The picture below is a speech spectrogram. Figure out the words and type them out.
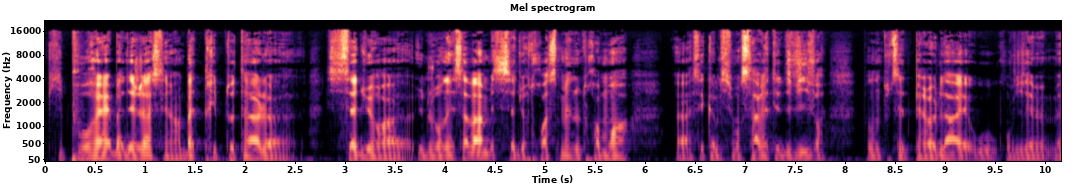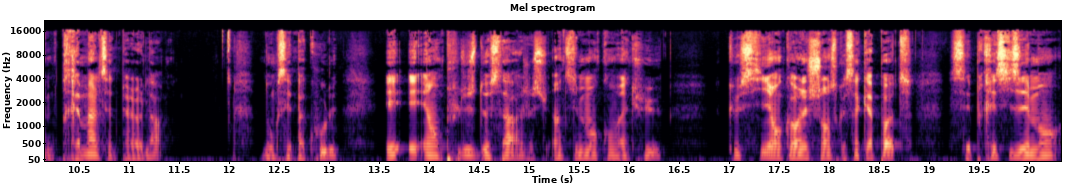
qui pourrait, bah déjà c'est un bad trip total, euh, si ça dure euh, une journée ça va, mais si ça dure trois semaines ou trois mois, euh, c'est comme si on s'arrêtait de vivre pendant toute cette période-là, ou qu'on vivait même très mal cette période-là. Donc c'est pas cool. Et, et, en plus de ça, je suis intimement convaincu que s'il y a encore une chance que ça capote, c'est précisément,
